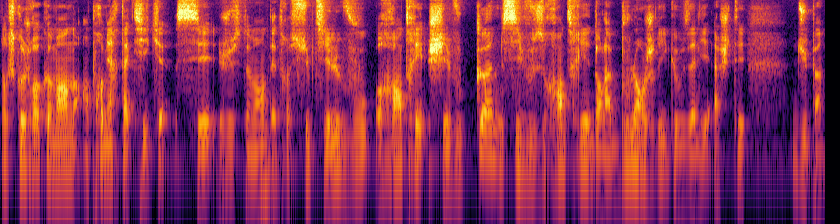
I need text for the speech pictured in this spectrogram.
Donc, ce que je recommande en première tactique, c'est justement d'être subtil. Vous rentrez chez vous comme si vous rentriez dans la boulangerie que vous alliez acheter du pain.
